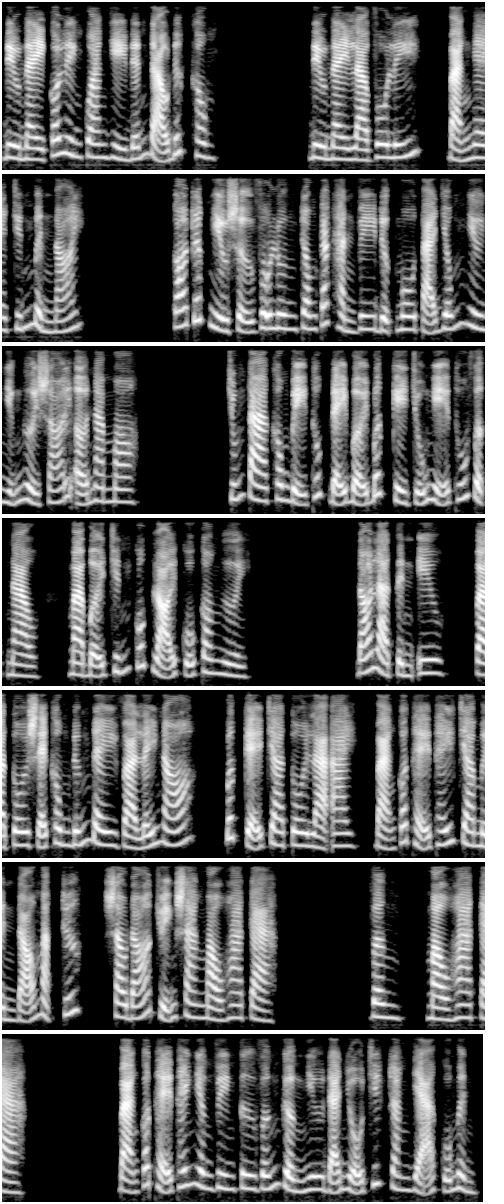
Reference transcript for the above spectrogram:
Điều này có liên quan gì đến đạo đức không? Điều này là vô lý, bạn nghe chính mình nói. Có rất nhiều sự vô luân trong các hành vi được mô tả giống như những người sói ở Nam Mo. Chúng ta không bị thúc đẩy bởi bất kỳ chủ nghĩa thú vật nào, mà bởi chính cốt lõi của con người. Đó là tình yêu, và tôi sẽ không đứng đây và lấy nó, bất kể cha tôi là ai, bạn có thể thấy cha mình đỏ mặt trước, sau đó chuyển sang màu hoa cà. Vâng, màu hoa cà. Bạn có thể thấy nhân viên tư vấn gần như đã nhổ chiếc răng giả của mình.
